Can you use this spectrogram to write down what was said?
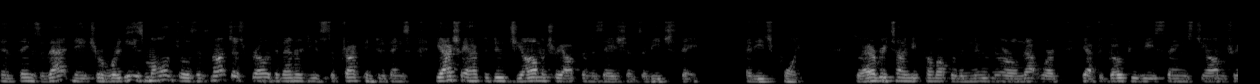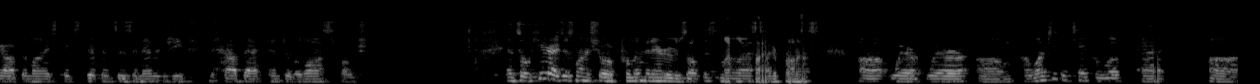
and things of that nature, where these molecules, it's not just relative energy subtracting two things, you actually have to do geometry optimizations of each state at each point. So every time you come up with a new neural network, you have to go through these things, geometry optimize, takes differences in energy, and have that enter the loss function. And so here I just want to show a preliminary result. This is my last slide, I promise, uh, where, where um, I want you to take a look at, uh,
